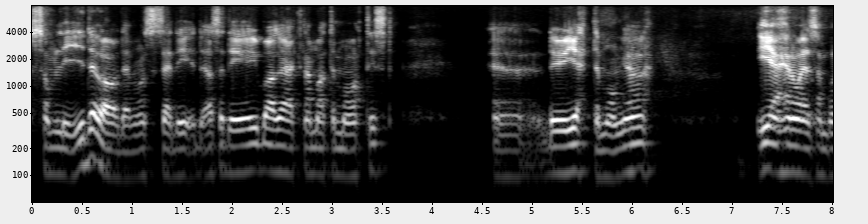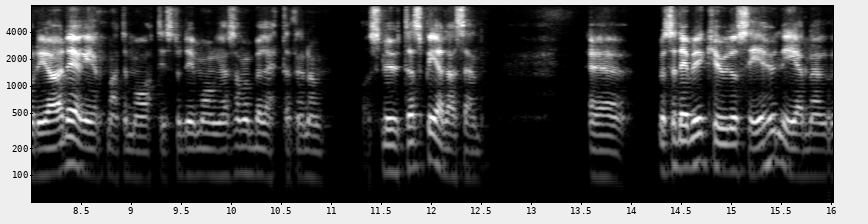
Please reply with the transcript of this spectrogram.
som lider av det. Man ska säga. Det, alltså det är ju bara att räkna matematiskt. Eh, det är ju jättemånga i NHL som borde göra det rent matematiskt och det är många som har berättat när de har slutat spela sen. Eh, men så det blir kul att se hur Lena,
